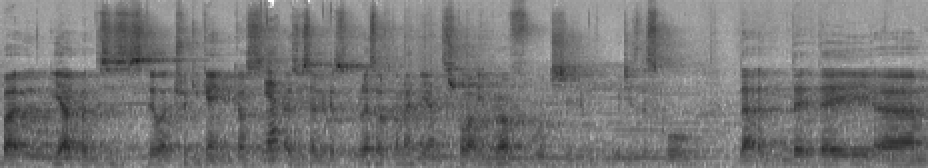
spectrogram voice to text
But uh, yeah, but this is still a tricky game because, uh, as you said, because Resort Comedy and Szkoła Improv, which is, which is the school that they, they um,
